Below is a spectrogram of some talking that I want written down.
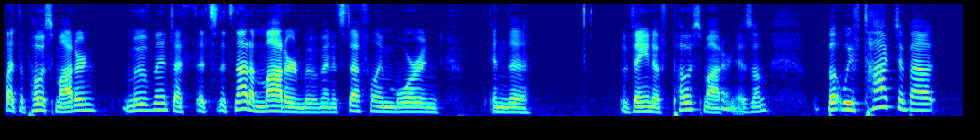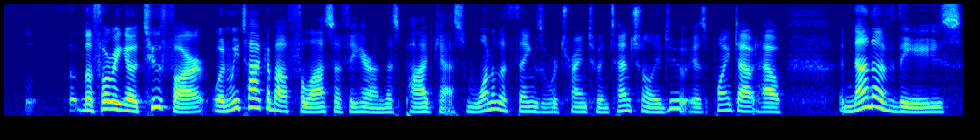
what the postmodern movement. It's it's not a modern movement. It's definitely more in in the vein of postmodernism. But we've talked about before we go too far, when we talk about philosophy here on this podcast, one of the things we're trying to intentionally do is point out how none of these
